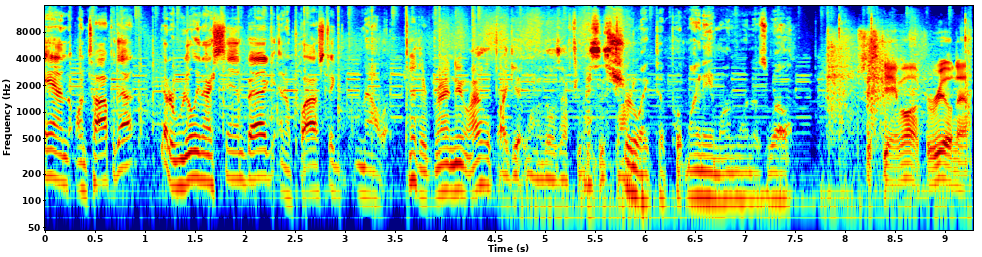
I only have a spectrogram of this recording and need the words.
And on top of that, got a really nice sandbag and a plastic mallet. Yeah, they're brand new. I hope I get one of those after this is Sure done. Sure like to put my name on one as well. It's just game on for real now.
